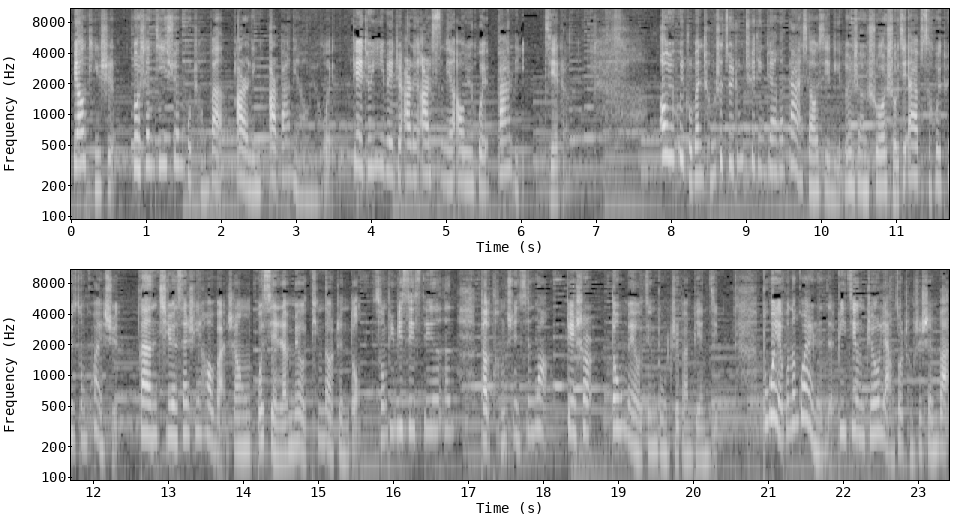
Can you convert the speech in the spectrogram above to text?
标题是“洛杉矶宣布承办2028年奥运会”，这也就意味着2024年奥运会巴黎接着。奥运会主办城市最终确定这样的大消息，理论上说手机 apps 会推送快讯，但七月三十一号晚上，我显然没有听到震动。从 BBC、CNN 到腾讯、新浪，这事儿都没有惊动值班编辑。不过也不能怪人家，毕竟只有两座城市申办，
